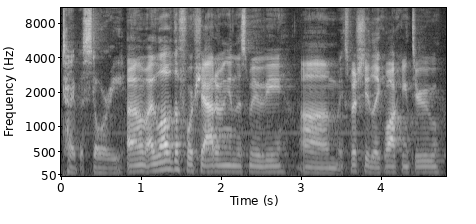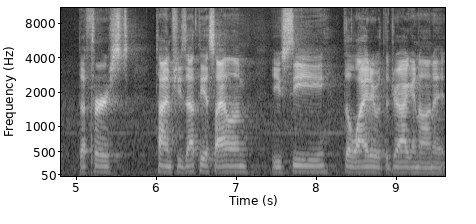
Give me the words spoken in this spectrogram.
type of story. um, I love the foreshadowing in this movie, um, especially like walking through the first time she's at the asylum. You see the lighter with the dragon on it.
